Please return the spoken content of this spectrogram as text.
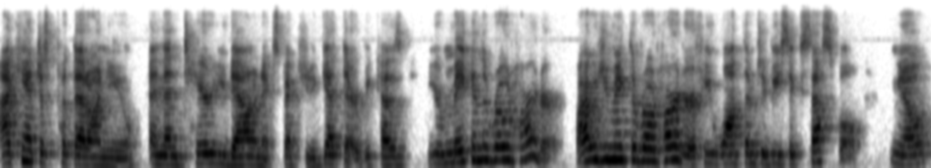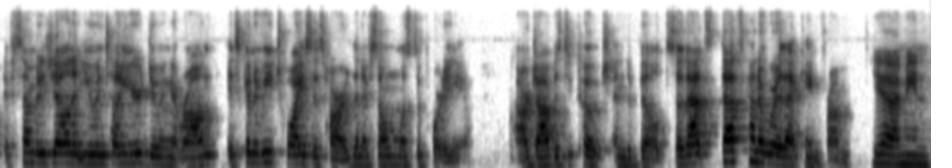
I can't just put that on you and then tear you down and expect you to get there because you're making the road harder. Why would you make the road harder if you want them to be successful? You know, if somebody's yelling at you and telling you you're doing it wrong, it's going to be twice as hard than if someone was supporting you our job is to coach and to build. So that's that's kind of where that came from. Yeah i mean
